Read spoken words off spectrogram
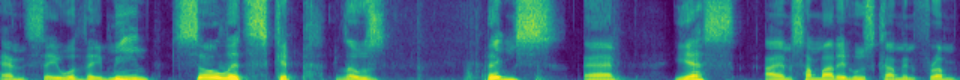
and say what they mean. So let's skip those things. And yes, I am somebody who's coming from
